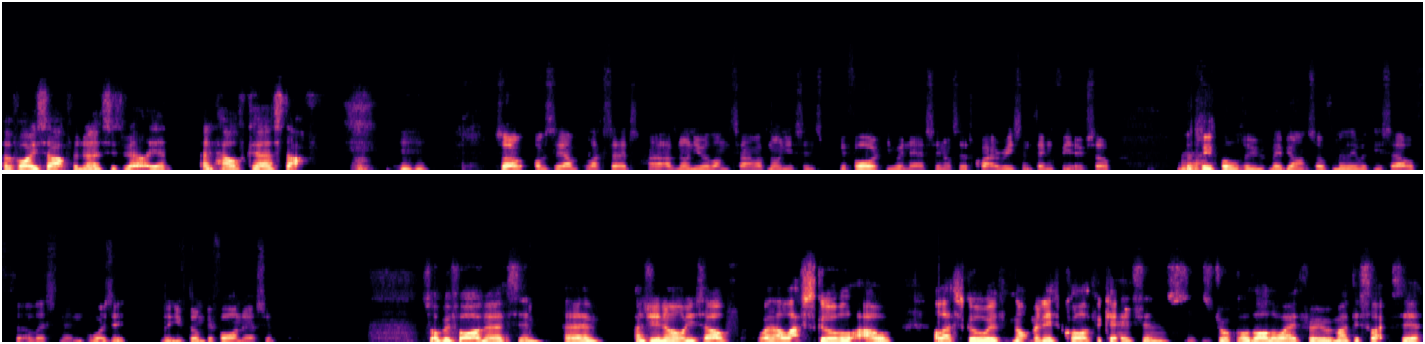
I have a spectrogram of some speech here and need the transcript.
a voice out for nurses really and and healthcare staff. Mm-hmm. So obviously, I've, like I said, I've known you a long time. I've known you since before you were nursing. Obviously, it's quite a recent thing for you. So for yeah. people who maybe aren't so familiar with yourself that are listening, what is it that you've done before nursing? So before nursing, um, as you know yourself, when I left school, I, I left school with not many qualifications. Mm-hmm. Struggled all the way through with my dyslexia.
